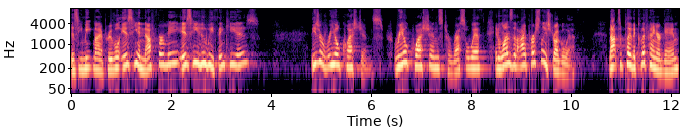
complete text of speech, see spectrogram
Does he meet my approval? Is he enough for me? Is he who we think he is? These are real questions, real questions to wrestle with, and ones that I personally struggle with. Not to play the cliffhanger game,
